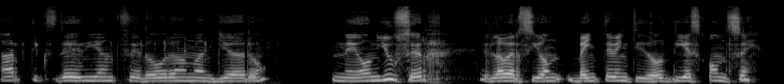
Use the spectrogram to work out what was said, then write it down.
Artix Debian Fedora Manjaro Neon User es la versión 2022 1011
